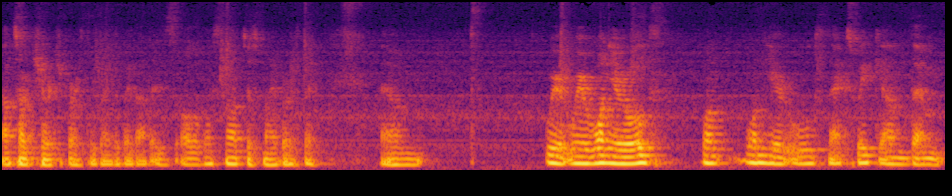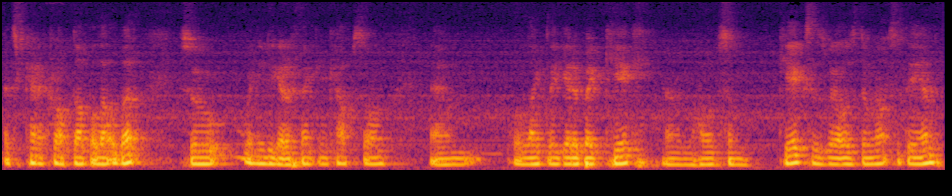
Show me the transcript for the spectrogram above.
That's our church birthday, by the way. That is all of us, not just my birthday. Um, we're we're one year old, one one year old next week, and um, it's kind of cropped up a little bit. So we need to get our thinking caps on. Um, we'll likely get a big cake, and have some cakes as well as donuts at the end.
